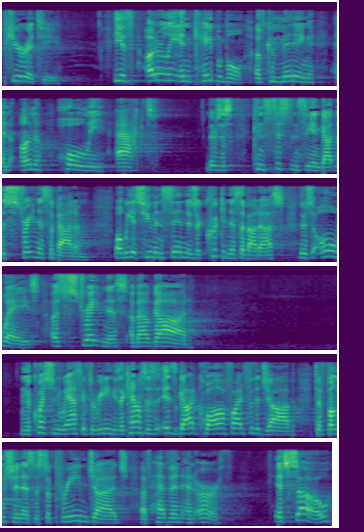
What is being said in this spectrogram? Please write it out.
purity. He is utterly incapable of committing an unholy act. There's this consistency in God, this straightness about Him. While we as humans sin, there's a crookedness about us. There's always a straightness about God. And the question we ask after reading these accounts is Is God qualified for the job to function as the supreme judge of heaven and earth? If so,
